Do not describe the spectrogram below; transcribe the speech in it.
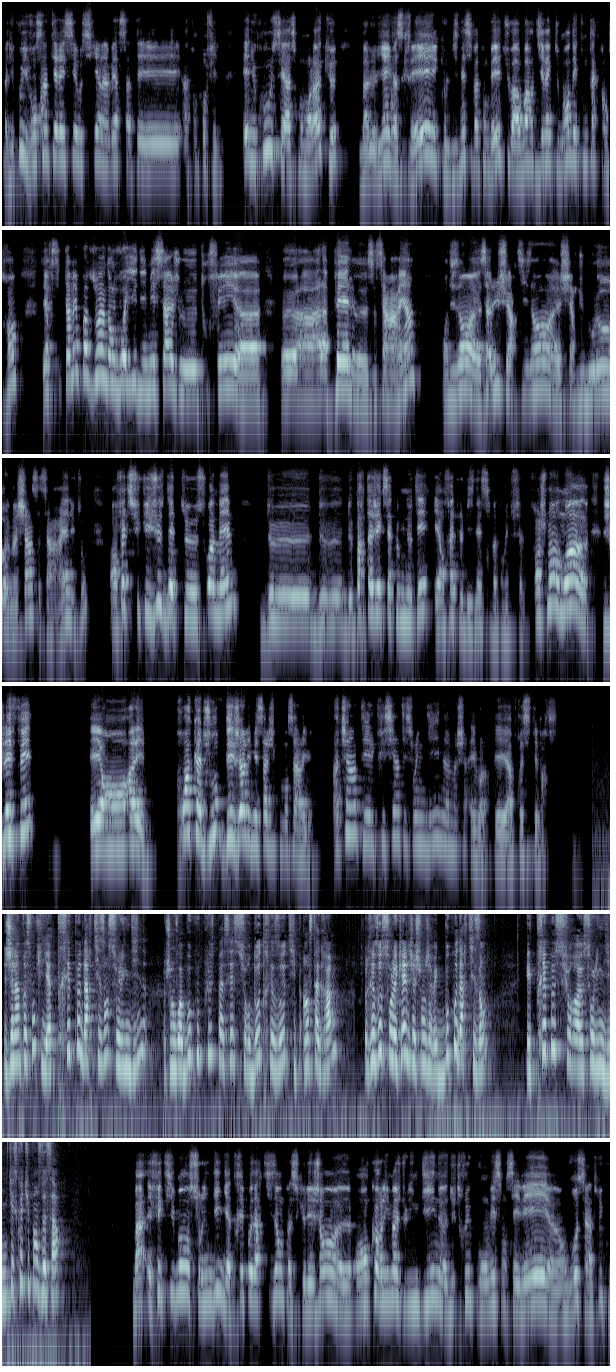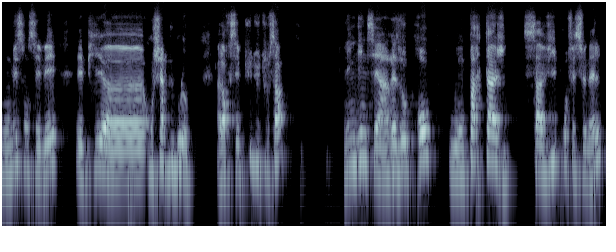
Bah, du coup, ils vont s'intéresser aussi à l'inverse à, à ton profil. Et du coup, c'est à ce moment-là que bah, le lien il va se créer, que le business il va tomber. Tu vas avoir directement des contacts entrants. C'est-à-dire que tu n'as même pas besoin d'envoyer des messages euh, tout faits euh, euh, à, l'appel, ça ne sert à rien. En disant Salut, je suis artisan, je cherche du boulot, machin, ça ne sert à rien du tout. En fait, il suffit juste d'être soi-même, de, partager avec sa communauté et en fait, le business il va tomber tout seul. Franchement, moi, je l'ai fait et en allez, 3-4 jours, déjà les messages commencent à arriver. Ah tiens, t'es électricien, t'es sur LinkedIn, machin. Et voilà. Et après, c'était parti. J'ai l'impression qu'il y a très peu d'artisans sur LinkedIn. J'en vois beaucoup plus passer sur d'autres réseaux type Instagram, réseau sur lequel j'échange avec beaucoup d'artisans, et très peu sur, euh, sur LinkedIn. Qu'est-ce que tu penses de ça? Bah, effectivement, sur LinkedIn, il y a très peu d'artisans parce que les gens euh, ont encore l'image de LinkedIn, euh, du truc où on met son CV. en gros, c'est un truc où on met son CV et puis on cherche du boulot. Alors que c'est plus du tout ça. LinkedIn, c'est un réseau pro où on partage sa vie professionnelle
